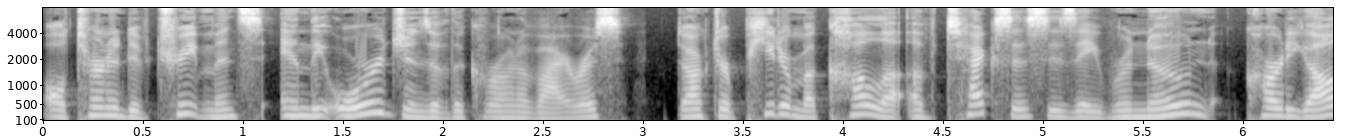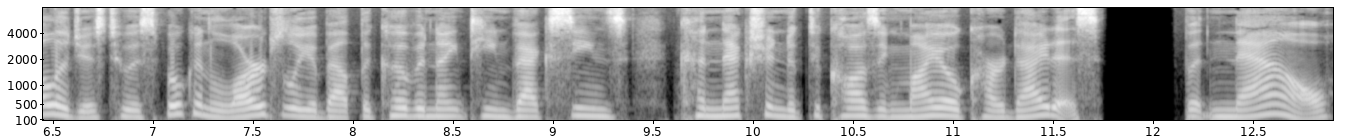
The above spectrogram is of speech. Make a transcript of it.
alternative treatments, and the origins of the coronavirus. Dr. Peter McCullough of Texas is a renowned cardiologist who has spoken largely about the COVID 19 vaccine's connection to, causing myocarditis. But now,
